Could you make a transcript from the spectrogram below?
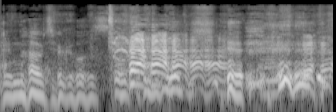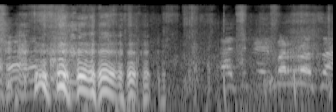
Хрена у тебя голосок. А теперь бороться!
